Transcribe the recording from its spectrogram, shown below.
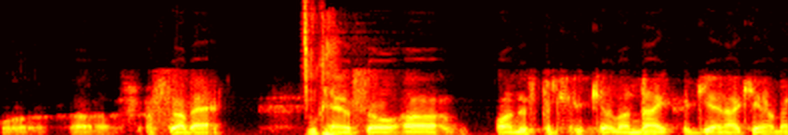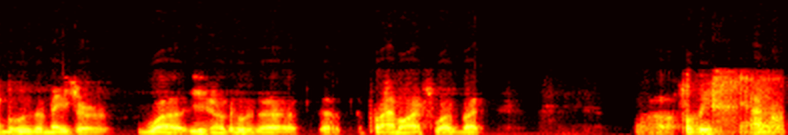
or, uh, a sub act. Okay. And so uh, on this particular night, again, I can't remember who the major was, you know, who the, the, the prime artist was, but uh, Feliciano,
